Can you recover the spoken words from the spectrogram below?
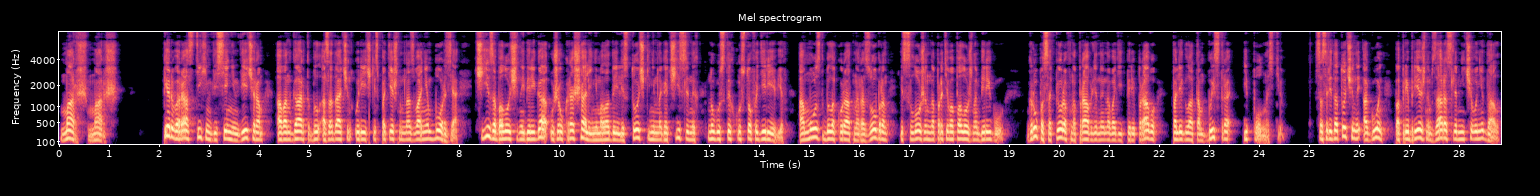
Марш, марш. Первый раз тихим весенним вечером авангард был озадачен у речки с потешным названием Борзя, чьи заболоченные берега уже украшали немолодые листочки немногочисленных, но густых кустов и деревьев, а мост был аккуратно разобран и сложен на противоположном берегу. Группа саперов, направленная наводить переправу, полегла там быстро и полностью. Сосредоточенный огонь по прибрежным зарослям ничего не дал.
